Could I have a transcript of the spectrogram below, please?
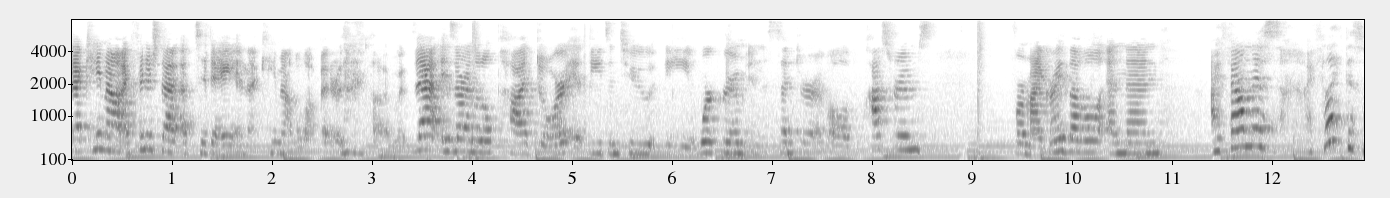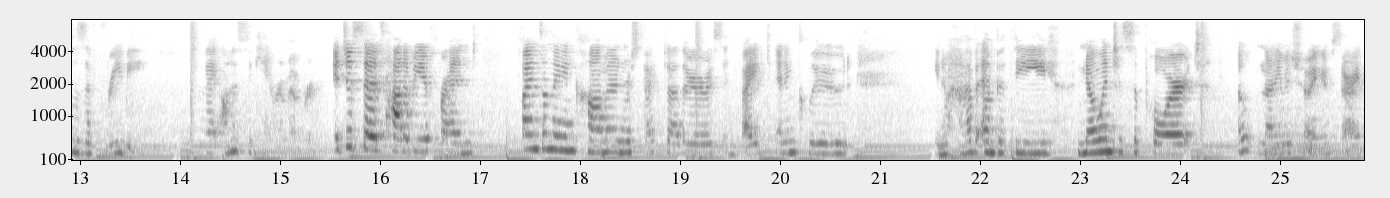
That came out, I finished that up today and that came out a lot better than I thought it would. That is our little pod door. It leads into the workroom in the center of all of the classrooms for my grade level. And then I found this, I feel like this was a freebie. I honestly can't remember. It just says how to be a friend, find something in common, respect others, invite and include, you know, have empathy, know when to support. Oh, not even showing you, sorry.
